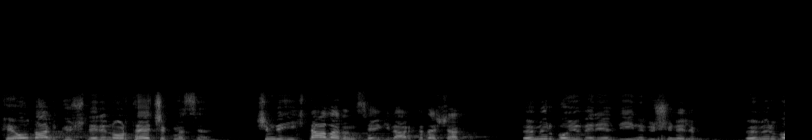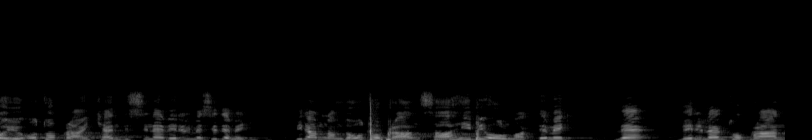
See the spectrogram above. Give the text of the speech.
Feodal güçlerin ortaya çıkması. Şimdi iktidarların sevgili arkadaşlar ömür boyu verildiğini düşünelim. Ömür boyu o toprağın kendisine verilmesi demek bir anlamda o toprağın sahibi olmak demek ve verilen toprağın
